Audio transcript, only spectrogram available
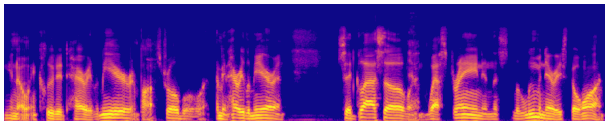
you know included Harry Lemire and Bob Strobel. I mean Harry Lemire and Sid Glasso yeah. and Wes Drain, and this, the luminaries go on.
